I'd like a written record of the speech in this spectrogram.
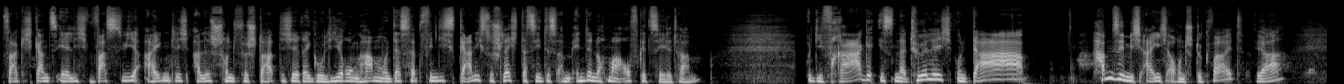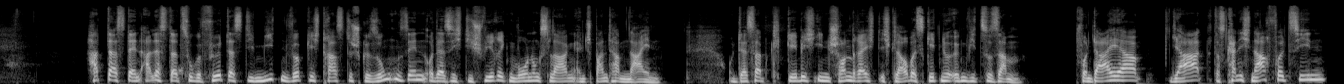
sage ich ganz ehrlich, was wir eigentlich alles schon für staatliche Regulierung haben. Und deshalb finde ich es gar nicht so schlecht, dass Sie das am Ende nochmal aufgezählt haben. Und die Frage ist natürlich, und da haben Sie mich eigentlich auch ein Stück weit, ja, hat das denn alles dazu geführt, dass die Mieten wirklich drastisch gesunken sind oder sich die schwierigen Wohnungslagen entspannt haben? Nein. Und deshalb gebe ich Ihnen schon recht, ich glaube, es geht nur irgendwie zusammen. Von daher, ja, das kann ich nachvollziehen.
